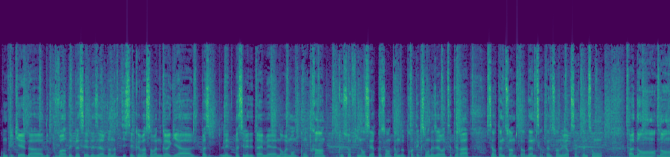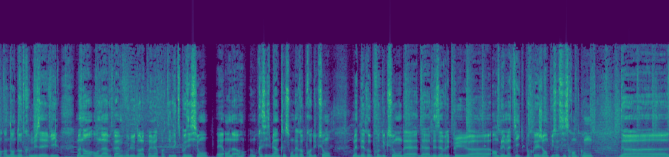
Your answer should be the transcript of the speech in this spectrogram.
compliqué de, de pouvoir déplacer des œuvres d'un artiste tel que Vincent Van Gogh. Il y a, je vais pas les- passer les détails, mais il y a énormément de contraintes, que ce soit financières, que ce soit en termes de protection des œuvres, etc. Certaines sont à Amsterdam, certaines sont à New York, certaines sont euh, dans dans dans d'autres musées et villes. Maintenant, on a quand même voulu dans la première partie de l'exposition et on, on, précise bien que ce sont des reproductions, mettre des reproductions des, des, des œuvres les plus euh, emblématiques pour que les gens puissent aussi se rendre compte de,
